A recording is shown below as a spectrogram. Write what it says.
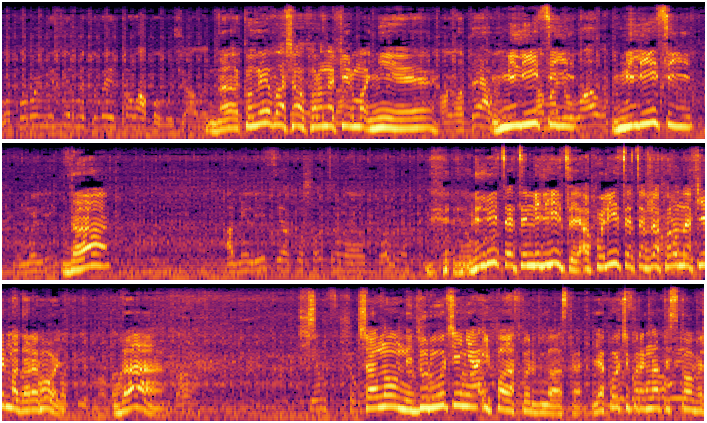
В охоронній фірмі то ви і права получали. Да, коли ваша охоронна фірма? Ні. А, де ви? В міліції. Намалювали? В міліції. В міліції. Да. А міліція то що це не теж? Міліція це міліція, а поліція це вже охоронна фірма, дорогой. Фірма, да? Да. Чим, Шановний, доручення і паспорт, будь ласка. Я хочу перегнати справи?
